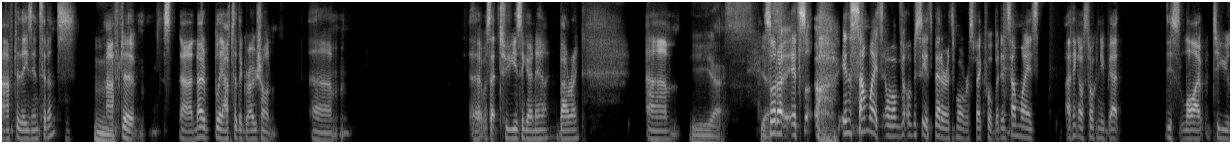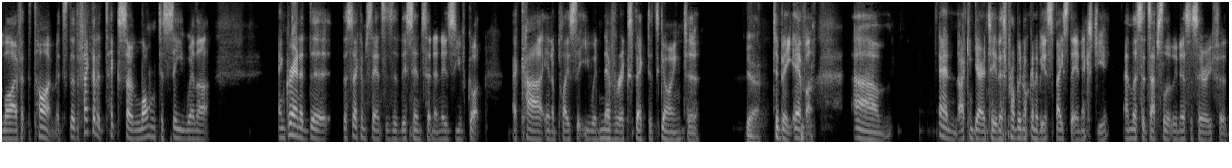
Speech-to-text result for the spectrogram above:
after these incidents Hmm. after uh, notably after the Grosjean um uh, was that two years ago now Bahrain um Yes. yes. sort of it's in some ways obviously it's better it's more respectful but in some ways I think I was talking to you about this live to you live at the time it's the, the fact that it takes so long to see whether and granted the the circumstances of this incident is you've got a car in a place that you would never expect it's going to Yeah. to be ever. Um, and I can guarantee there's probably not going to be a space there next year unless it's absolutely necessary for,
